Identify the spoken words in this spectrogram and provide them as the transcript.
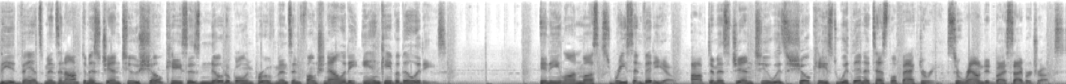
the advancements in Optimus Gen 2 showcases notable improvements in functionality and capabilities, in Elon Musk's recent video, Optimus Gen 2 is showcased within a Tesla factory, surrounded by Cybertrucks.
